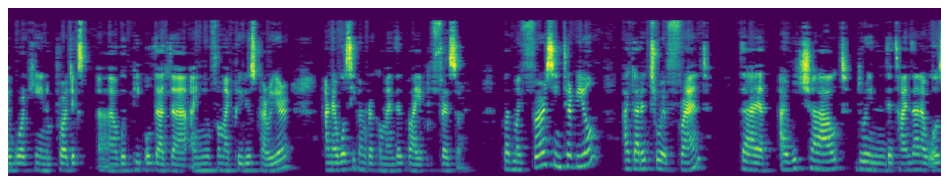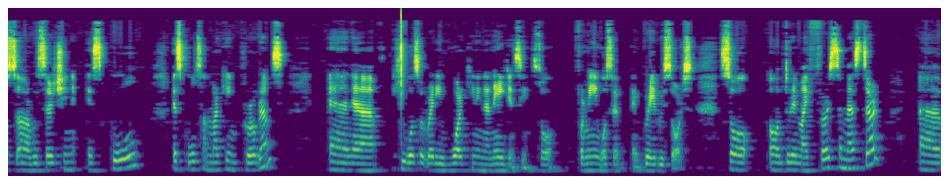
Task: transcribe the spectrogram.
I work in projects uh, with people that uh, I knew from my previous career. And I was even recommended by a professor. But my first interview, I got it through a friend that I reached out during the time that I was uh, researching a school, a schools and marketing programs. And uh, he was already working in an agency. So for me, it was a, a great resource. So uh, during my first semester, uh,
